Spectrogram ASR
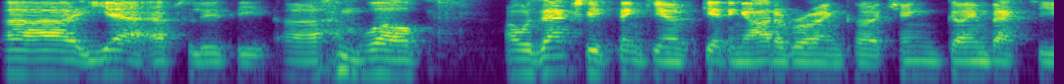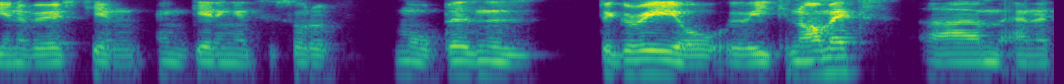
Uh, yeah, absolutely. Um, well, I was actually thinking of getting out of rowing coaching, going back to university and, and getting into sort of more business degree or, or economics, um, and it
